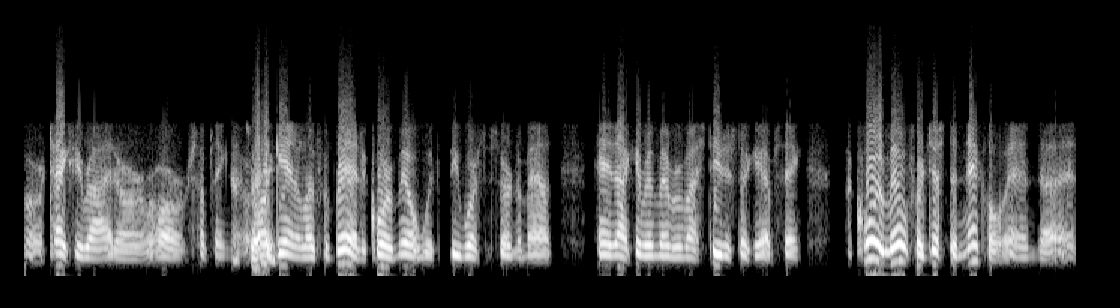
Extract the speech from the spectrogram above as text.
or a taxi ride, or or something, That's or right. again a loaf of bread, a quart of milk would be worth a certain amount, and I can remember my students looking up saying. A quart of milk for just a nickel, and, uh, and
